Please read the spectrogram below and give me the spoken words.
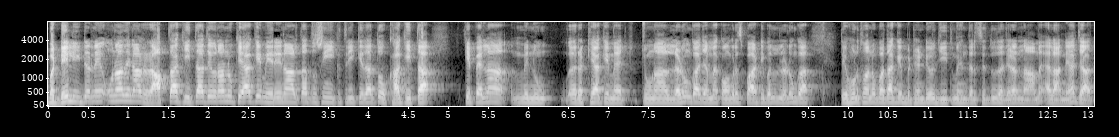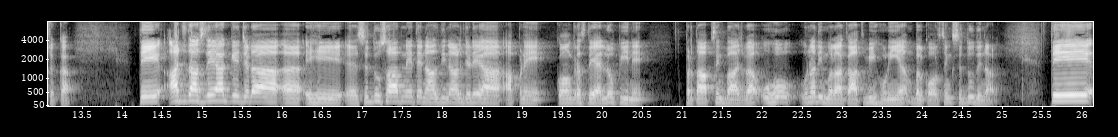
ਵੱਡੇ ਲੀਡਰ ਨੇ ਉਹਨਾਂ ਦੇ ਨਾਲ ਰਾਬਤਾ ਕੀਤਾ ਤੇ ਉਹਨਾਂ ਨੂੰ ਕਿਹਾ ਕਿ ਮੇਰੇ ਨਾਲ ਤਾਂ ਤੁਸੀਂ ਇੱਕ ਤਰੀਕੇ ਦਾ ਧੋਖਾ ਕੀਤਾ। ਕਿ ਪਹਿਲਾਂ ਮੈਨੂੰ ਰੱਖਿਆ ਕਿ ਮੈਂ ਚੋਣਾਂ ਲੜੂੰਗਾ ਜਾਂ ਮੈਂ ਕਾਂਗਰਸ ਪਾਰਟੀ ਵੱਲੋਂ ਲੜੂੰਗਾ, ਤੇ ਹੁਣ ਤੁਹਾਨੂੰ ਪਤਾ ਕਿ ਬਠਿੰਡਿਓ ਜੀਤ ਮਹਿੰਦਰ ਸਿੱਧੂ ਦਾ ਜਿਹੜਾ ਨਾਮ ਹੈ, ਐਲਾਨਿਆ ਜਾ ਚੁੱਕਾ। ਤੇ ਅੱਜ ਦੱਸਦੇ ਆ ਕਿ ਜਿਹੜਾ ਇਹ ਸਿੱਧੂ ਸਾਹਿਬ ਨੇ ਤੇ ਨਾਲ ਦੀ ਨਾਲ ਜਿਹੜੇ ਆ ਆਪਣੇ ਕਾਂਗਰਸ ਦੇ ਐਲਓਪੀ ਨੇ, ਪ੍ਰਤਾਪ ਸਿੰਘ ਬਾਜਵਾ, ਉਹ ਉਹਨਾਂ ਦੀ ਮੁਲਾਕਾਤ ਵੀ ਹੋਣੀ ਆ ਬਲਕੌਰ ਸਿੰਘ ਸਿੱਧੂ ਦੇ ਨਾਲ। ਤੇ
